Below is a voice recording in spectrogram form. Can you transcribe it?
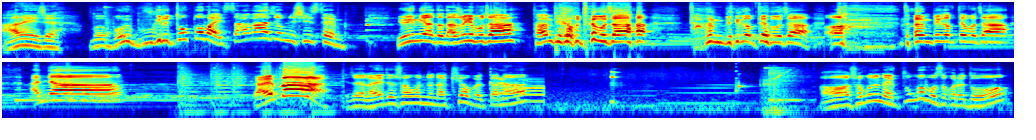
안해 이제 뭐, 뭐 무기를 또 뽑아 이 싸가지 없는 시스템. 요이미야 너 나중에 보자. 다음 픽업 때 보자. 다음 픽업 때 보자. 어 다음 픽업 때 보자. 안녕. 야 임마! 이제 라이드 성훈 누나 키워볼까나? 아 성훈 누나 예쁜 거 보소 그래도.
